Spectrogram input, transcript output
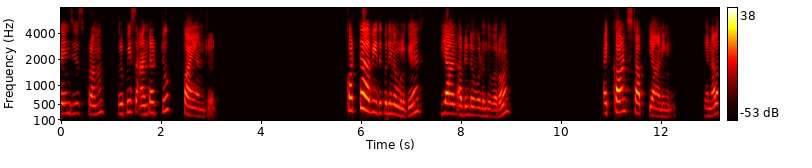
range is from rupees hundred to five hundred கொட்டாவி இதுக்கு பார்த்தீங்கன்னா உங்களுக்கு யான் அப்படின்ற வேர்டு வந்து வரும். ஐ கான்ட் ஸ்டாப் யானிங் என்னால்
